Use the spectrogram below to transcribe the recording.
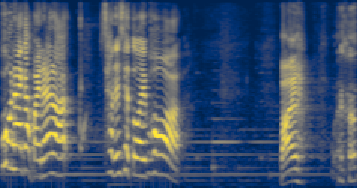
พวกนายกลับไปได้ละ ฉันได้เช็ดตัวให้พ่ออะไปนะครับ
